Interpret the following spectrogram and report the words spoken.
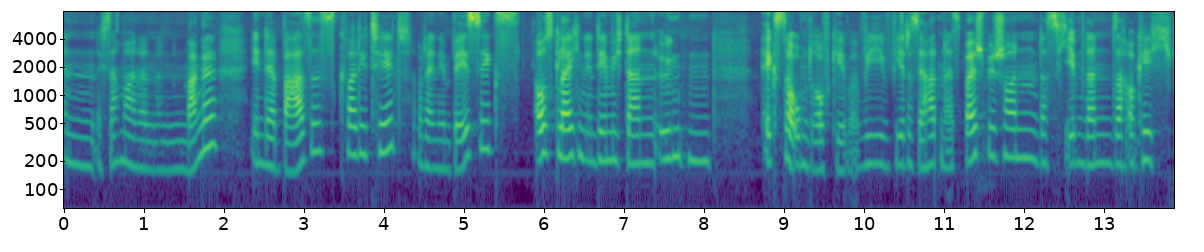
in, ich sag mal, einen, Mangel in der Basisqualität oder in den Basics ausgleichen, indem ich dann irgendein extra oben drauf gebe, wie wir das ja hatten als Beispiel schon, dass ich eben dann sage, okay, ich,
